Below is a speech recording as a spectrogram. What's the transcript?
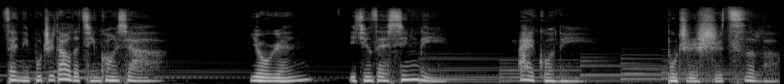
在你不知道的情况下，有人已经在心里。爱过你不止十次了。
